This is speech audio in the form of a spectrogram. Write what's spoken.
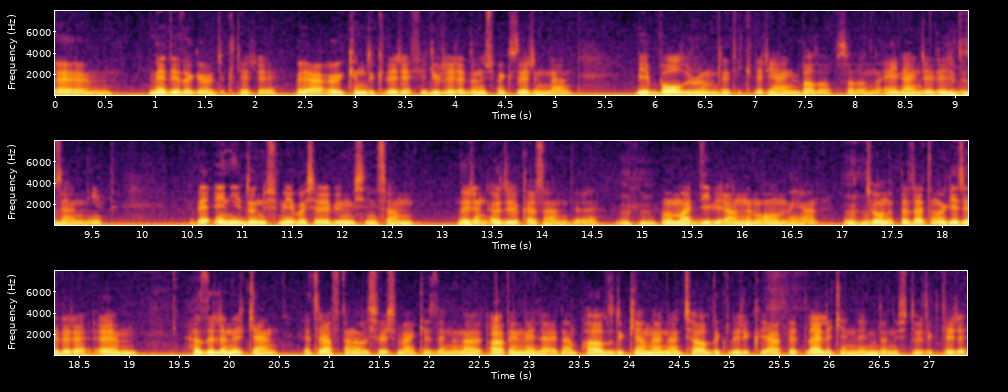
e, medyada gördükleri veya öykündükleri figürlere dönüşmek üzerinden bir ballroom dedikleri yani balo salonu eğlenceleri Hı-hı. düzenleyip ve en iyi dönüşmeyi başarabilmiş insanların ödül kazandığı Hı-hı. ama maddi bir anlamı olmayan Hı-hı. çoğunlukla zaten o gecelere e, hazırlanırken etraftan alışveriş merkezlerinden, AVM'lerden, pahalı dükkanlardan çaldıkları kıyafetlerle kendilerini dönüştürdükleri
